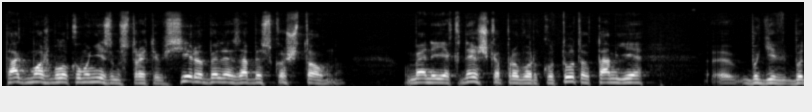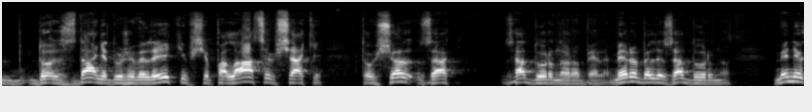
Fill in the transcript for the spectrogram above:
Так можна було комунізм строїти. Всі робили за безкоштовно. У мене є книжка про Воркуту, то там є е, здання дуже великі, всі палаци всякі, то все за, за дурно робили. Ми робили за дурно. Ми не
